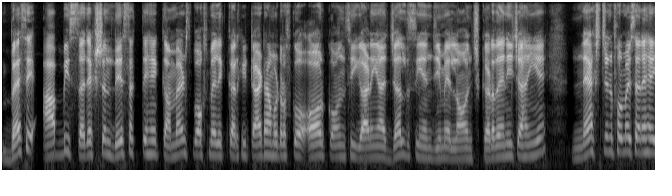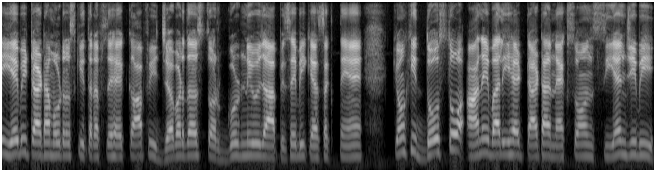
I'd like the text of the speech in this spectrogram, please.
वैसे आप भी सजेशन दे सकते हैं कमेंट्स बॉक्स में लिखकर कि टाटा मोटर्स को और कौन सी गाड़ियाँ जल्द सीएनजी में लॉन्च कर देनी चाहिए। नेक्स्ट इन्फॉर्मेशन है, ये भी टाटा मोटर्स की तरफ़ से है। काफ़ी ज़बरदस्त और गुड न्यूज़ आप इसे भी कह सकते हैं, क्योंकि दोस्तों आने वाली है टाटा नेक्सॉन सीएनजी भी,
